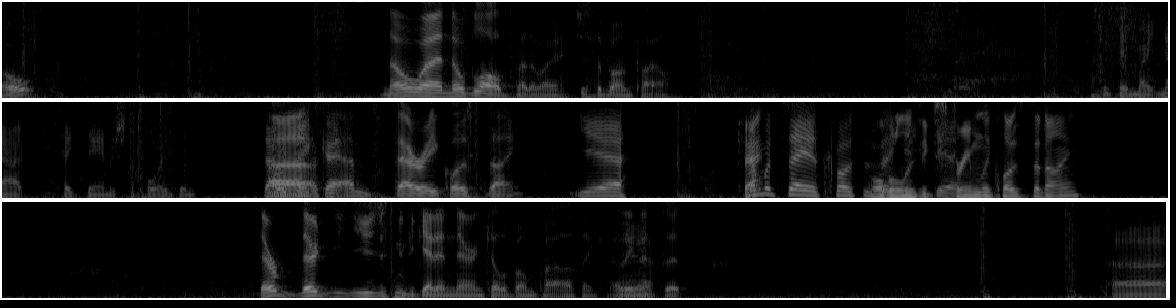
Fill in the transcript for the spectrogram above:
Oh. No, uh, no blob, by the way. Just a bone pile. I think they might not take damage to poison. That would Uh, make okay, sense. I'm very close to dying. Yeah. Some would say as close as they Orbital can is get. extremely close to dying. They're, they're, you you just need to get in there and kill the bone pile, I think. I think that's it. Uh,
